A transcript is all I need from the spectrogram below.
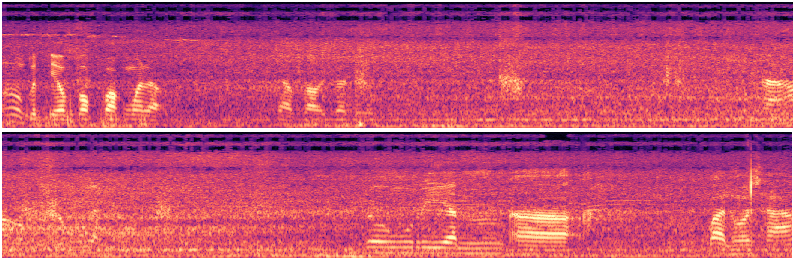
อ้าวก๋วยเตี๋ยวปอกๆมาแล้วจับเราจะเดิมทางเข้าออก โรงเรียนบ้านหัวช้าง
